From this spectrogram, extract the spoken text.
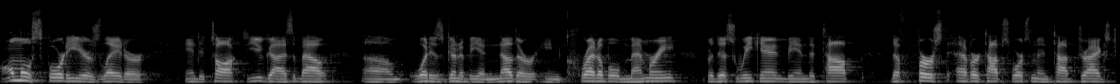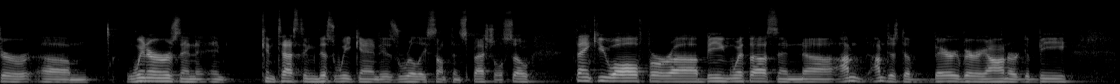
almost 40 years later, and to talk to you guys about um, what is going to be another incredible memory for this weekend, being the top the first ever top sportsman, top dragster um, winners and, and contesting this weekend is really something special. So thank you all for uh, being with us, and uh, I'm I'm just a very very honored to be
